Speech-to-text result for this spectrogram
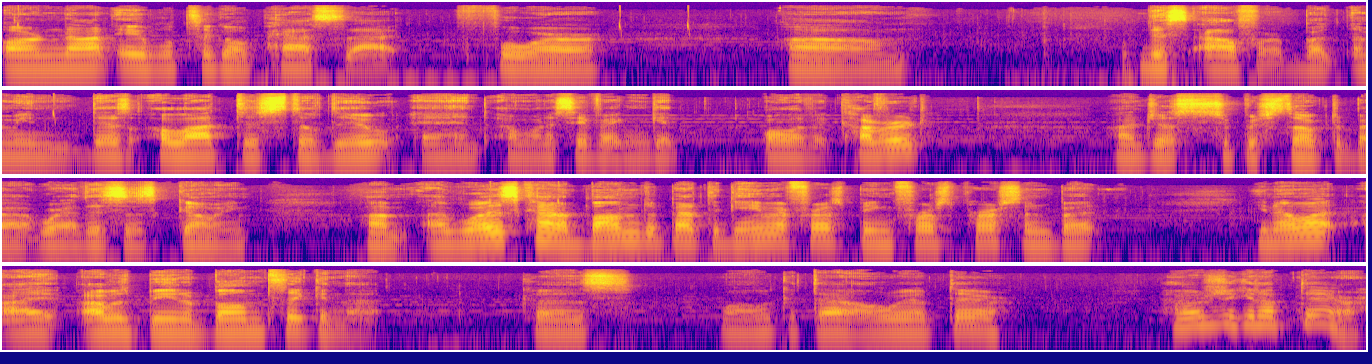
are not able to go past that for um, this alpha. But I mean, there's a lot to still do, and I want to see if I can get all of it covered. I'm just super stoked about where this is going. Um, I was kind of bummed about the game at first being first person, but you know what? I, I was being a bum thinking that. Because, well, look at that, all the way up there. How did you get up there?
